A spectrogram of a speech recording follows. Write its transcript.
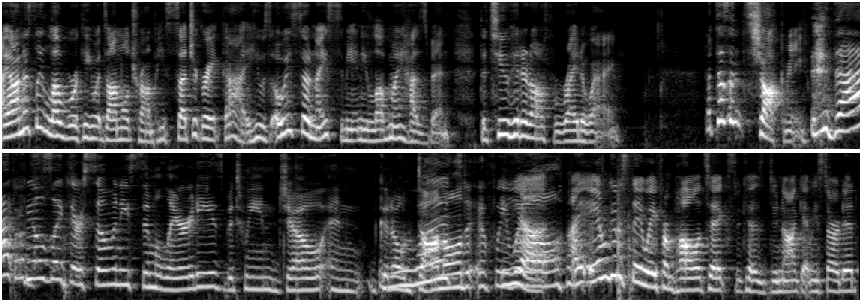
I honestly love working with Donald Trump. He's such a great guy. He was always so nice to me, and he loved my husband. The two hit it off right away. That doesn't shock me. that feels like there's so many similarities between Joe and good old What? Donald, if we will. Yeah, I am going to stay away from politics because do not get me started.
